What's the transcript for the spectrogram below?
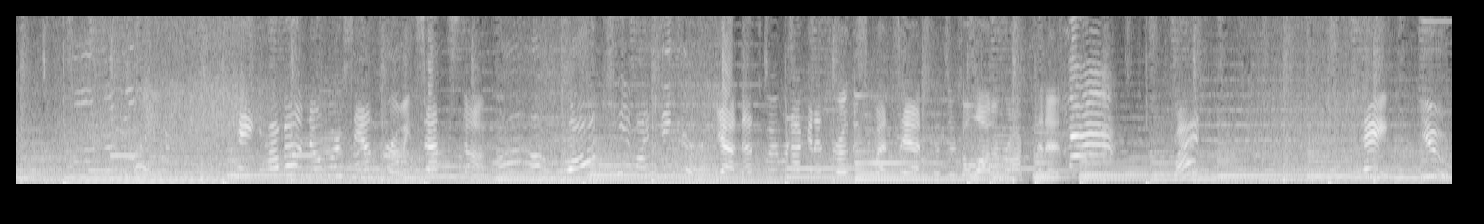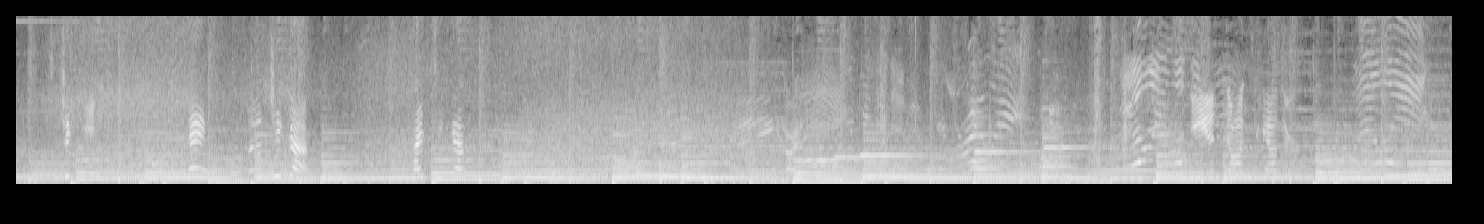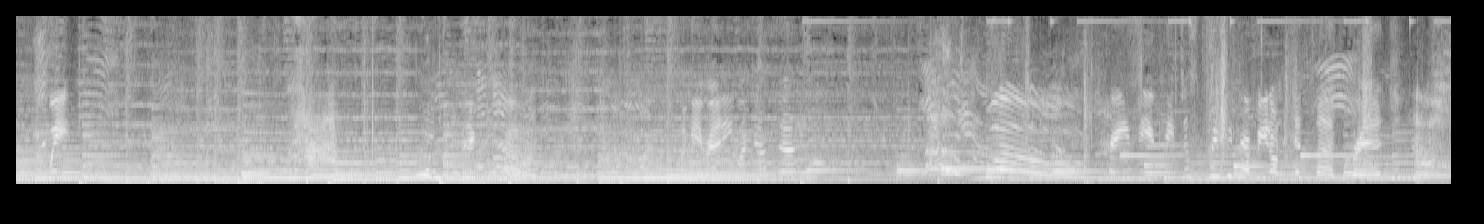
Throwing? Seth, stop. Oh, rocks hit my finger. Yeah, that's why we're not going to throw this wet sand because there's a lot of rocks in it. What? Hey, you, Chicky. Hey, little chica. Hi, chica. Okay, just please be careful you don't hit the bridge.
